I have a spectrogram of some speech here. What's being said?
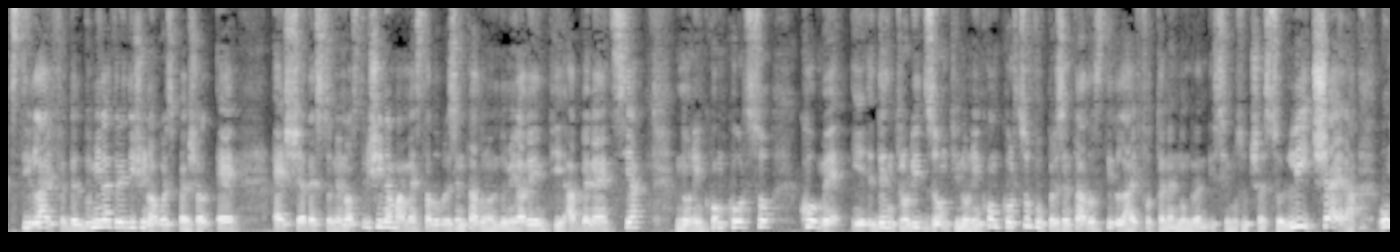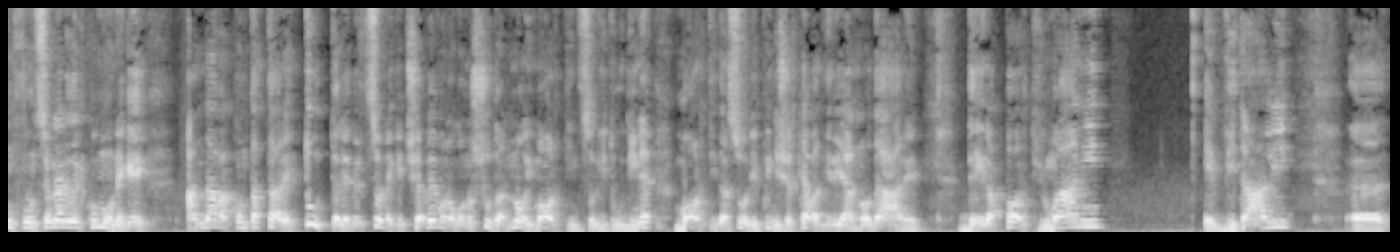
Still Life del 2013, Nowhere Special è, esce adesso nei nostri cinema, ma è stato presentato nel 2020 a Venezia, non in concorso, come dentro Orizzonti, non in concorso, fu presentato Still Life ottenendo un grandissimo successo. Lì c'era un funzionario del comune che andava a contattare tutte le persone che ci avevano conosciuto a noi morti in solitudine, morti da soli e quindi cercava di riannodare dei rapporti umani e vitali eh,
